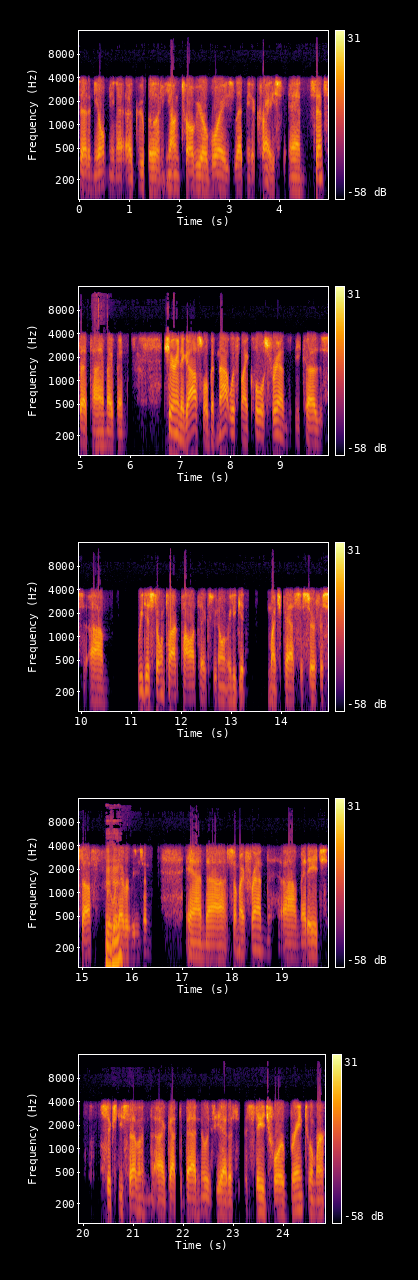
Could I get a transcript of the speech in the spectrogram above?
said in the opening, a, a group of young 12 year old boys led me to Christ. And since that time, I've been sharing the gospel, but not with my close friends because um, we just don't talk politics. We don't really get much past the surface stuff for mm-hmm. whatever reason. And uh, so my friend um, at age 67 uh, got the bad news. He had a, a stage four brain tumor,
